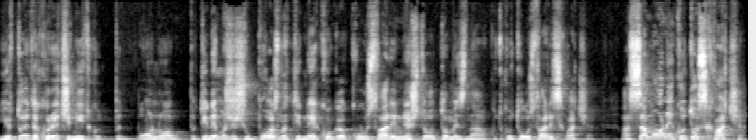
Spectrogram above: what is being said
Jer to je tako reći nitko. Pa ono, pa ti ne možeš upoznati nekoga ko u stvari nešto o tome zna, ko to u stvari shvaća. A samo onaj ko to shvaća.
